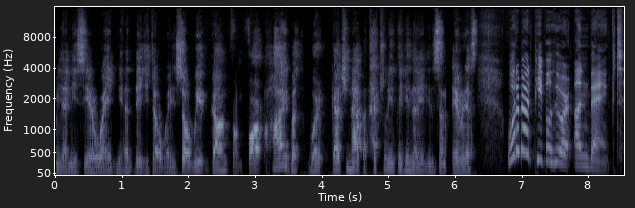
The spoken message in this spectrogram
in an easier way, in a digital way. So we've gone from far behind, but we're catching up and actually taking the lead in some areas. What about people who are unbanked?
